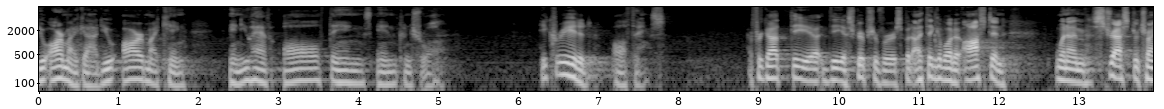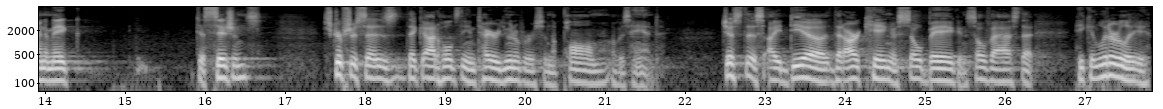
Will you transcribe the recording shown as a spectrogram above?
You are my God. You are my King. And you have all things in control. He created all things. I forgot the, uh, the uh, scripture verse, but I think about it often when I'm stressed or trying to make decisions. Scripture says that God holds the entire universe in the palm of his hand. Just this idea that our king is so big and so vast that He can literally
